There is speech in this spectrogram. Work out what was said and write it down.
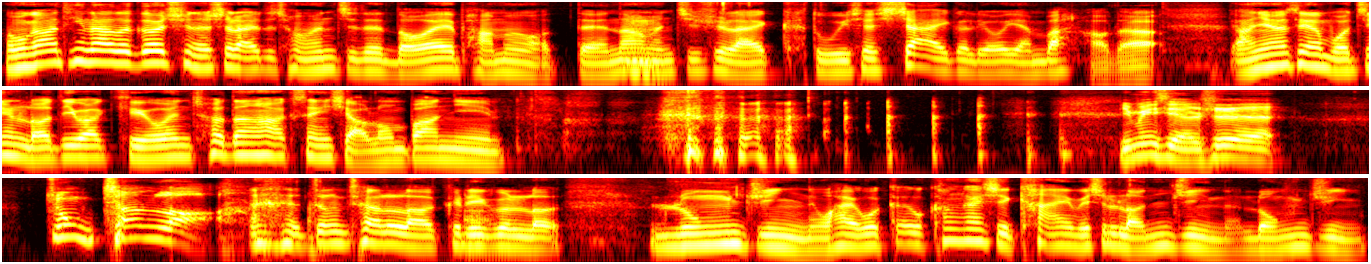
我们刚刚听到的歌曲呢，是来自陈文吉的《너의밤은어때》。那我们继续来读一下下一个留言吧。好的， 안녕하세요 멋진 러디와 귀여운 초등학생小笼包님 里面写的是中称了， 中车了 그리고 러, 롱진 我还我我刚开始看以为是冷俊呢龙俊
